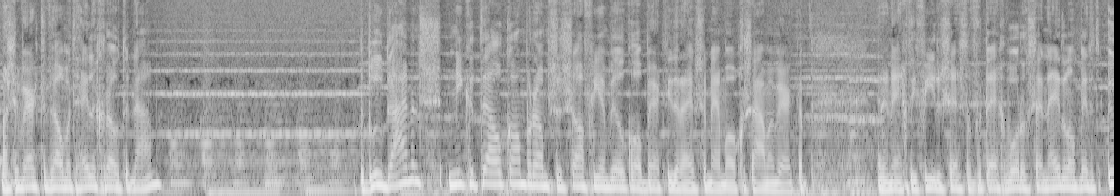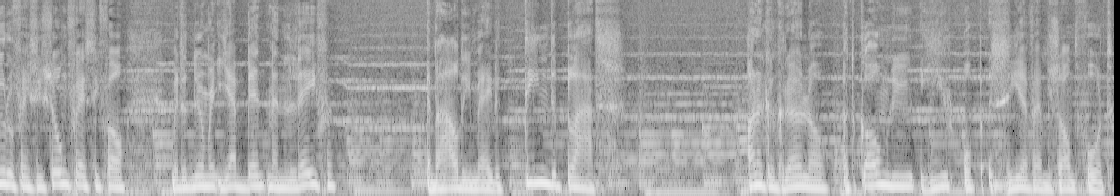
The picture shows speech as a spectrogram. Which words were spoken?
Maar ze werkte wel met hele grote namen. De Blue Diamonds, Mieke Telkamp, Ramse Safi en Wilco Alberti... daar heeft ze mee mogen samenwerken. En in 1964 vertegenwoordigde zij Nederland met het Eurovisie Songfestival... met het nummer Jij bent mijn leven... en behaalde hiermee de tiende plaats. Anneke Greulow, het komende uur hier op ZFM Zandvoort...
